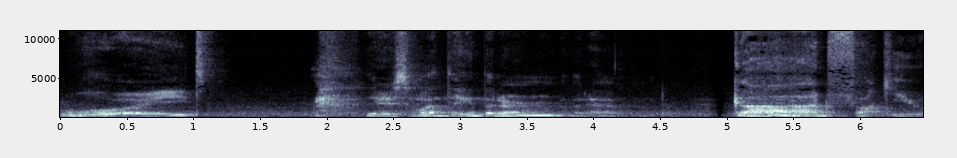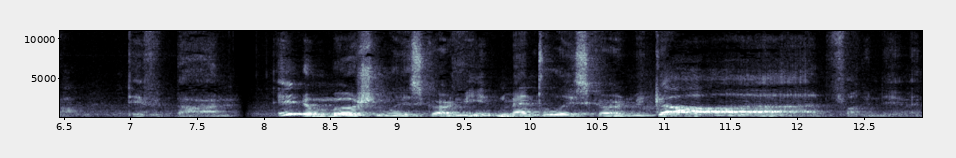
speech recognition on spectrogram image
Wait. There's one thing that I remember that happened. God fuck you, David Bond. It emotionally scarred me. It mentally scarred me. God fucking David.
